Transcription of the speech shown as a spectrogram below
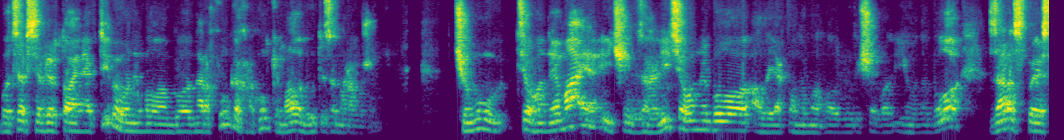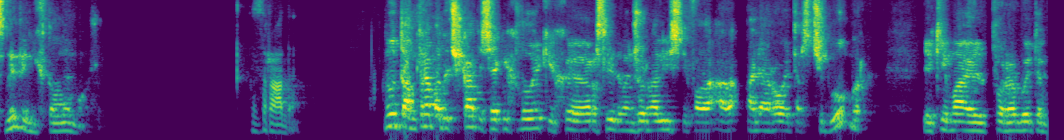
Бо це все віртуальні активи, вони мали на рахунках, рахунки мали бути заморожені. Чому цього немає, і чи взагалі цього не було, але як воно могло бути, щоб його не було, зараз пояснити ніхто не може. Зрада. Ну там треба дочекатися яких великих е, розслідувань журналістів а-ля Reuters чи Bloomberg, які мають поробити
